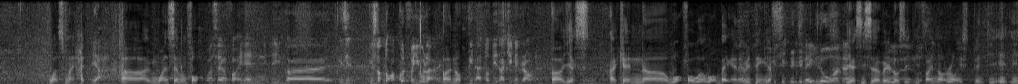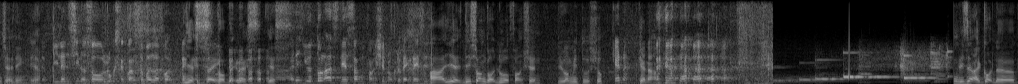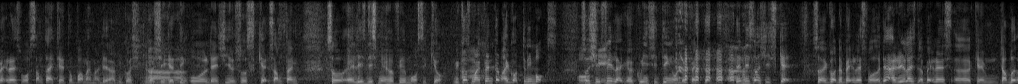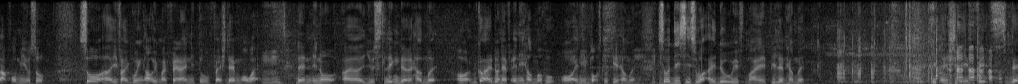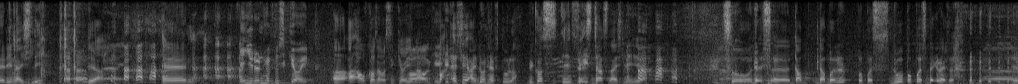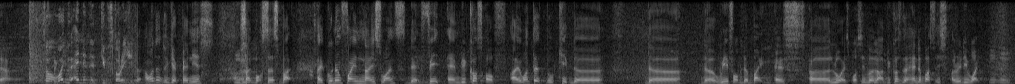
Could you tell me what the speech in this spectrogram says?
What's my height? Yeah. Uh, I'm 174. 174 and then the, uh, is it it's not too awkward for you lah? Uh, no. Feet are totally touching the ground. Uh, yes, I can uh, walk forward, walk back, and everything. Yes. It's very low, ah, guys. Yes, it's a very low seat. If I'm not wrong, it's 28 inch, I think. Yeah. The pillion seat also looks comfortable lah. Got Yes, backrest. got backrest. Yes. Uh, and then you told us there's some function of the backrest. Is it? Ah, yes, this one got dual function. Do you want me to show? Can lah. Can ah. reason I got the backrest was sometimes I can tompak my mother because you know she getting old then she also scared sometimes so at least this made her feel more secure because my phantom I got three box So she feel like a queen sitting on the phantom. then this one she's scared. So I got the backrest for her. Then I realized the backrest uh, can double up for me also. So uh, if I going out with my friend, I need to fetch them or what. Then you know uh, you sling the helmet or because I don't have any helmet hook or any box Tokyo helmet. So this is what I do with my pillion helmet. It actually fits very nicely. Yeah. And And you don't have to secure it. uh, I, of course I will secure it Oh, lah. okay. But actually I don't have to lah because it fits just nicely. Yeah. So that's a dub- double purpose, dual purpose backrest. lah. yeah. So why you added the tube storage? I wanted to get panniers, side boxes, but I couldn't find nice ones that fit. And because of I wanted to keep the the the width of the bike as uh, low as possible lah, because the handlebars is already wide.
